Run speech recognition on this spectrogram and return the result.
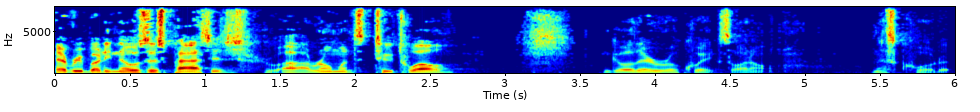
everybody knows this passage, uh, Romans 2.12. Go there real quick so I don't misquote it.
